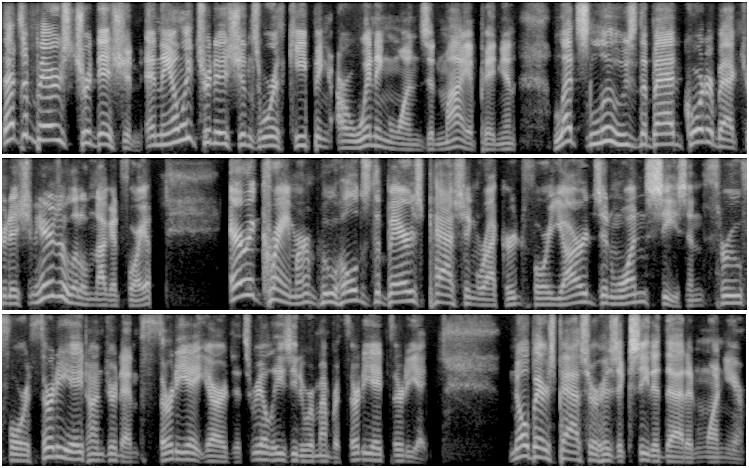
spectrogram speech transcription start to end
That's a Bears tradition, and the only traditions worth keeping are winning ones, in my opinion. Let's lose the bad quarterback tradition. Here's a little nugget for you. Erik Kramer, who holds the Bears passing record for yards in one season, threw for 3,838 yards. It's real easy to remember 38 38. No Bears passer has exceeded that in one year.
